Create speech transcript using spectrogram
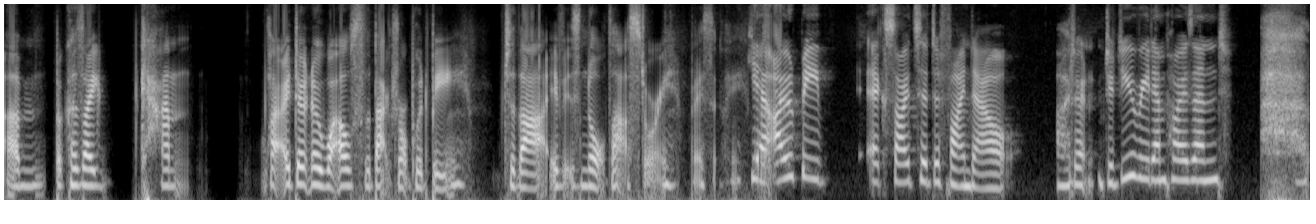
um, because I can't, like, I don't know what else the backdrop would be to that if it's not that story, basically. Yeah, I would be excited to find out. I don't. Did you read Empire's End?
